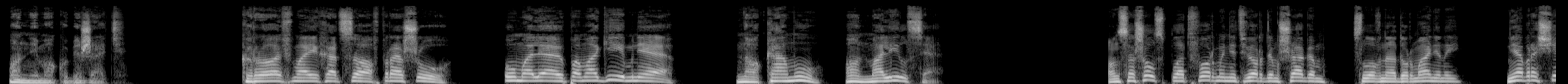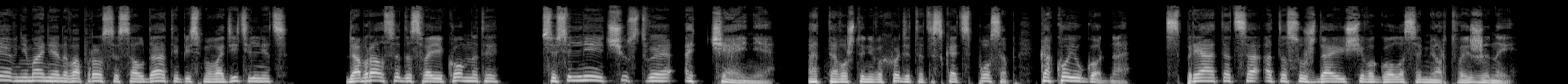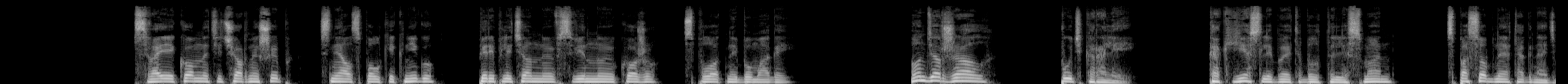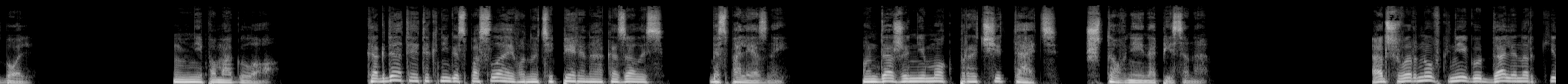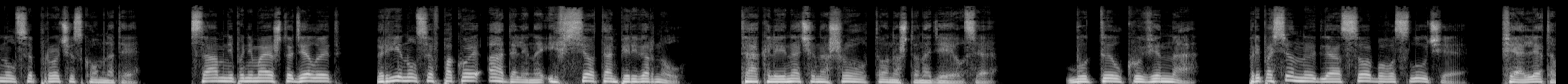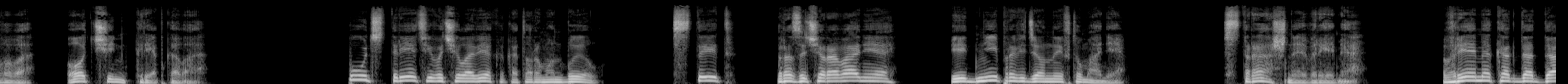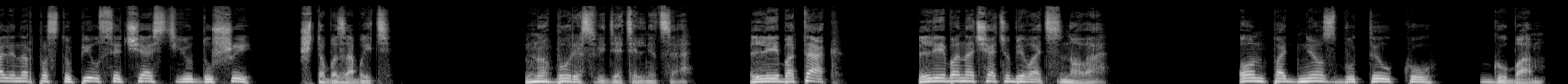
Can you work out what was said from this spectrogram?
Он не мог убежать. «Кровь моих отцов, прошу! Умоляю, помоги мне!» Но кому он молился? Он сошел с платформы нетвердым шагом, словно одурманенный, не обращая внимания на вопросы солдат и письмоводительниц, добрался до своей комнаты, все сильнее чувствуя отчаяние от того, что не выходит отыскать способ, какой угодно, спрятаться от осуждающего голоса мертвой жены. В своей комнате черный шип снял с полки книгу, переплетенную в свиную кожу с плотной бумагой. Он держал «Путь королей», как если бы это был талисман, способный отогнать боль. Не помогло. Когда-то эта книга спасла его, но теперь она оказалась бесполезной. Он даже не мог прочитать, что в ней написано. Отшвырнув книгу, Далинор кинулся прочь из комнаты. Сам, не понимая, что делает, ринулся в покой Адалина и все там перевернул. Так или иначе нашел то, на что надеялся. Бутылку вина, припасенную для особого случая, фиолетового, очень крепкого. Путь третьего человека, которым он был, стыд, разочарование и дни, проведенные в тумане. Страшное время. Время, когда Далинор поступился частью души, чтобы забыть. Но буря-свидетельница. Либо так, либо начать убивать снова. Он поднес бутылку к губам.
